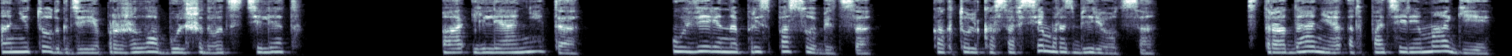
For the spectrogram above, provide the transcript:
а не тот, где я прожила больше двадцати лет. А Илеонита уверенно приспособится, как только совсем разберется. Страдания от потери магии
